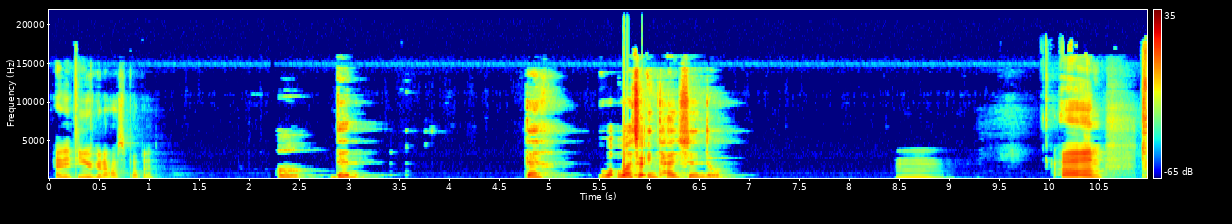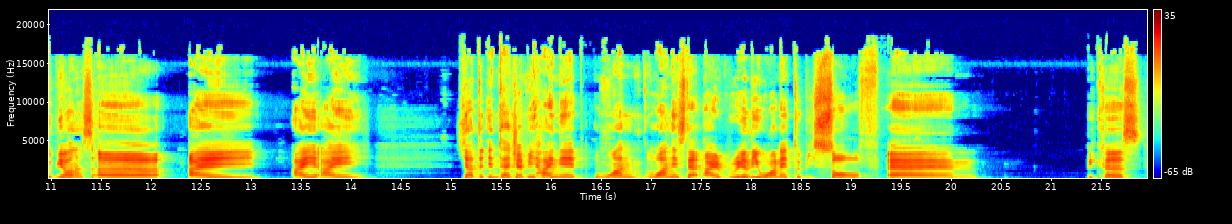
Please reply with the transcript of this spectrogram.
Anything you're gonna ask about that? Oh, then, then, what what's your intention though? Hmm. Um, to be honest, uh, I, I, I, yeah, the intention behind it. One, one is that I really want it to be solved, and because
